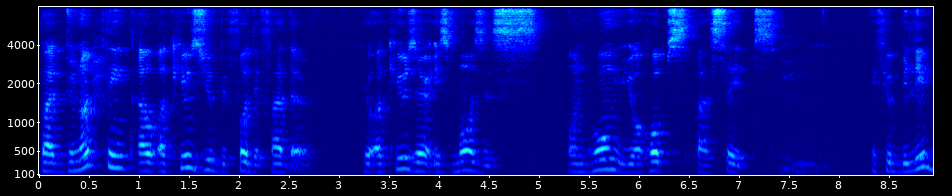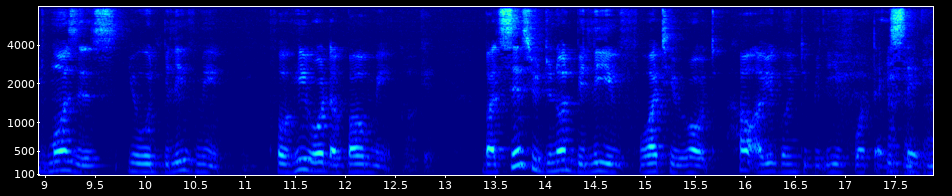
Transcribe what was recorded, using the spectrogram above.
But do not think I'll accuse you before the Father. Your accuser is Moses, on whom your hopes are set. Mm, If you believed Moses, you would believe me, for he wrote about me. okay. But since you do not believe what he wrote, how are you going to believe what I say?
